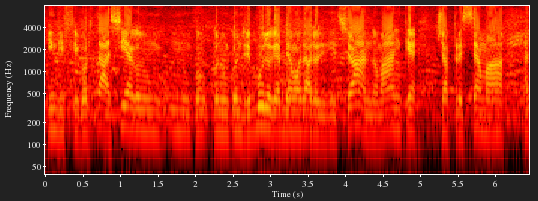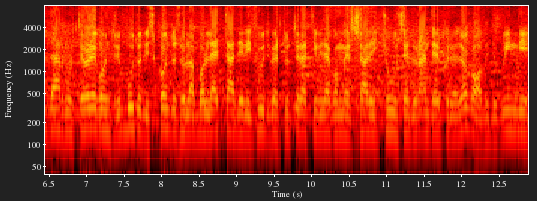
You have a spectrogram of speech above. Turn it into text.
in difficoltà sia con un, un, con un contributo che abbiamo dato ad anno ma anche ci apprestiamo a, a dare un ulteriore contributo di sconto sulla bolletta dei rifiuti per tutte le attività commerciali chiuse durante il periodo Covid, quindi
